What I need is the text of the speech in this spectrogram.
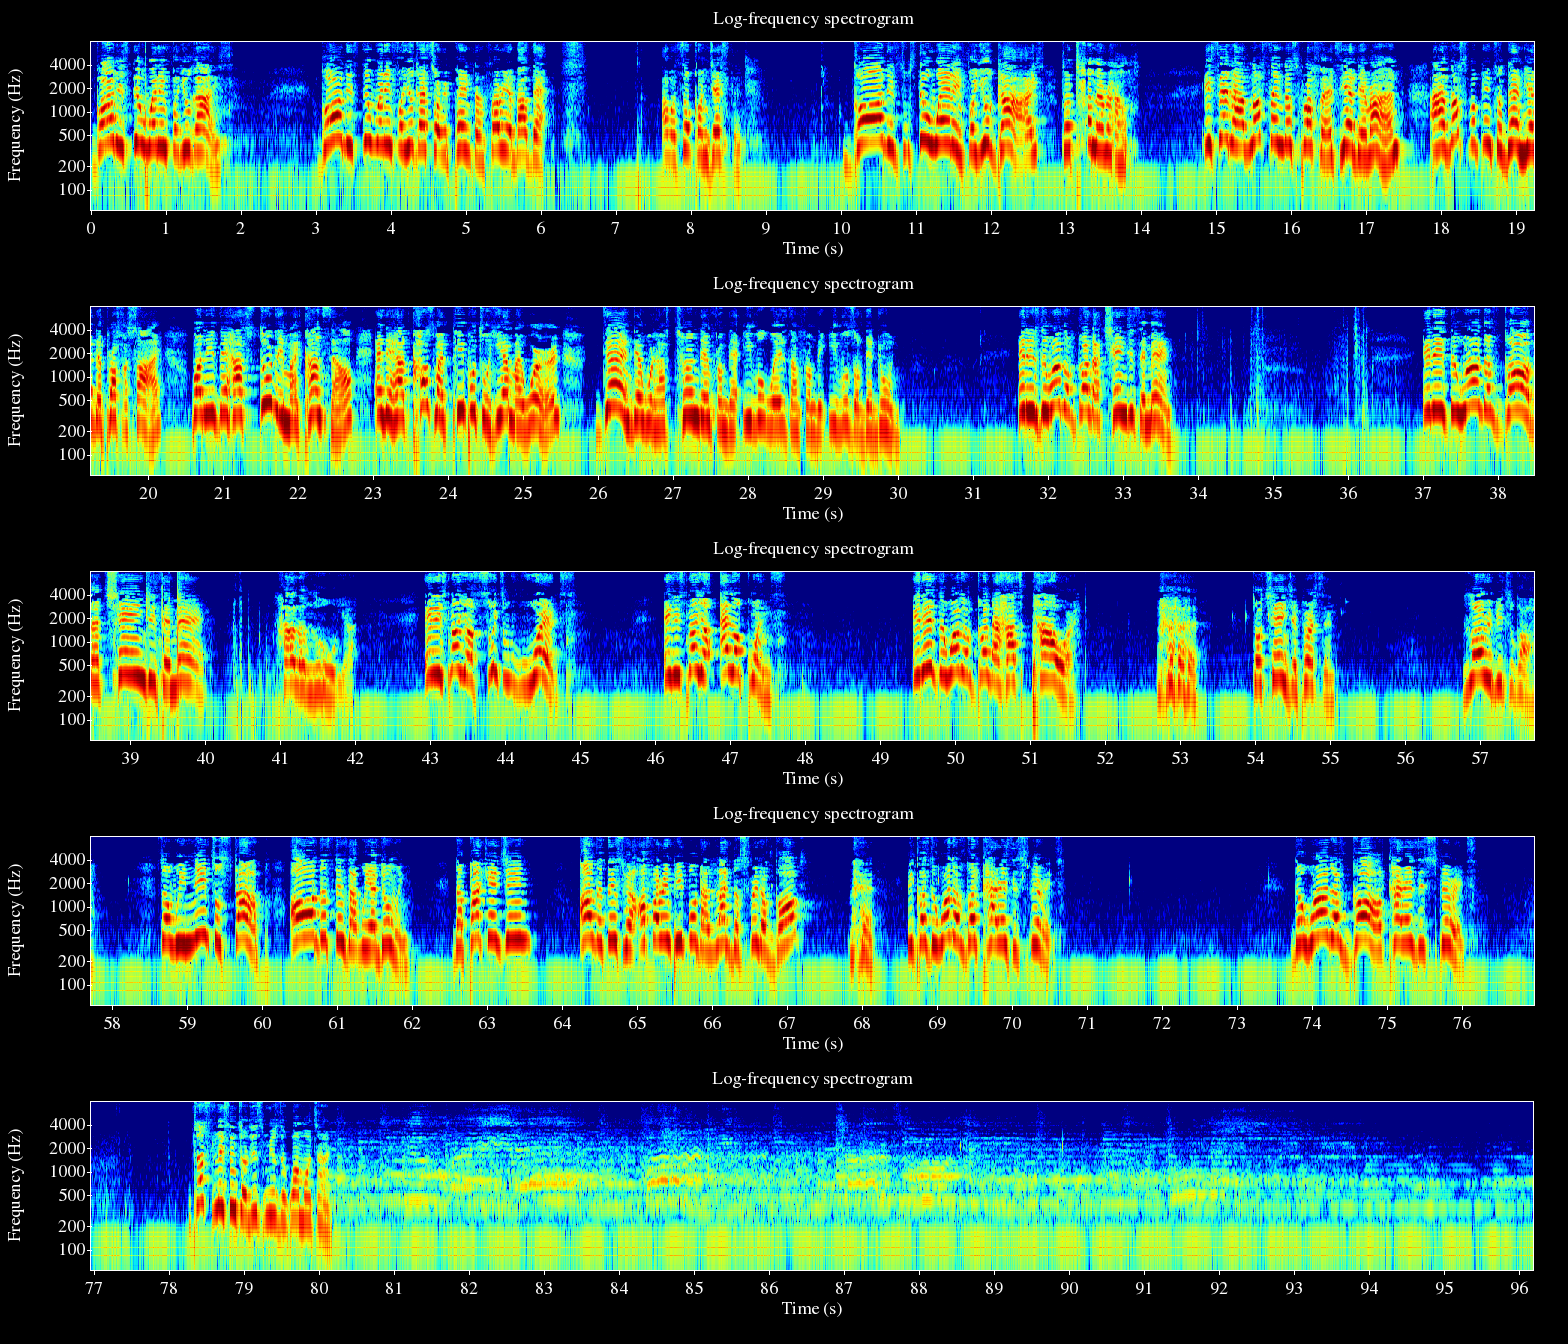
God is still waiting for you guys. God is still waiting for you guys to for repentance. Sorry about that. I was so congested. God is still waiting for you guys to turn around. He said, I have not sent those prophets, yet they ran. I have not spoken to them, yet they prophesy. But if they had stood in my counsel, and they had caused my people to hear my word, then they would have turned them from their evil ways and from the evils of their doing. It is the word of God that changes a man. It is the word of God that changes a man. Hallelujah. It is not your sweet words. It is not your eloquence. It is the word of God that has power to change a person. Glory be to God. So we need to stop all the things that we are doing. The packaging, all the things we are offering people that lack the Spirit of God. because the Word of God carries the Spirit. The word of God carries the spirit. Just listen to this music one more time.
